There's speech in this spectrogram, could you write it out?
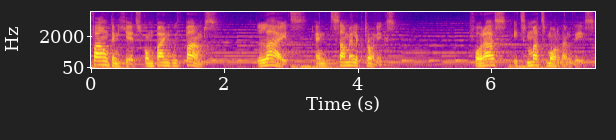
fountain heads combined with pumps, lights, and some electronics? For us, it's much more than this.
